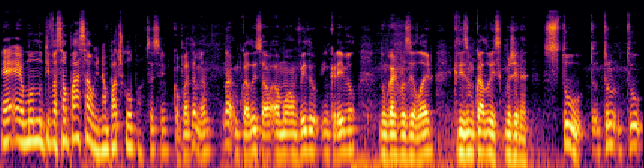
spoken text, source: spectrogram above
é, é uma motivação para a ação e não para a desculpa. Sim, sim, completamente. Não, é um bocado isso. Há um, há um vídeo incrível de um gajo brasileiro que diz um bocado isso: que imagina, se tu, tu, tu, tu,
